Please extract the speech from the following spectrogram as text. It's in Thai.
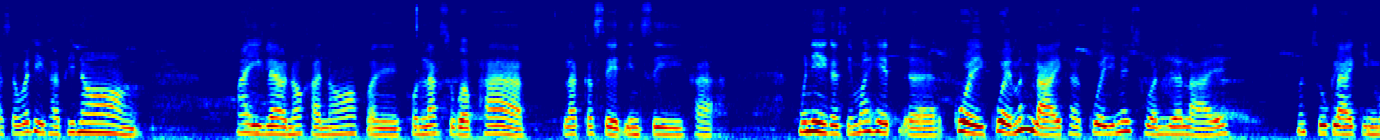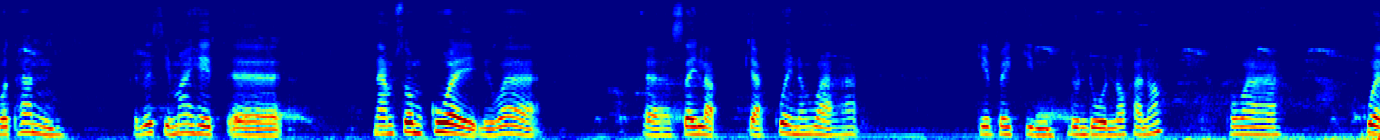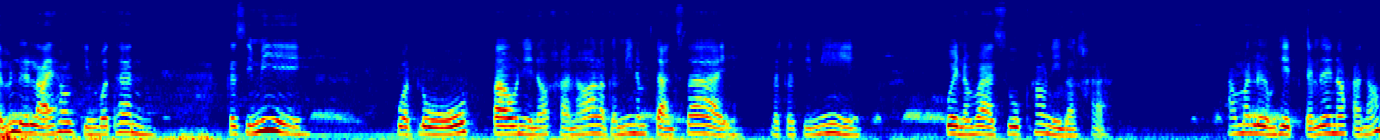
ก็สวัสดีค่ะพี่น้อง มาอีกแล้วเนาะค่ะเนาะคนรักสุขภาพ รักเกษตรอินทรีย์ค่ะมื้อนี้ก็สิมาเฮ็ดเอ่อกล้วยกล้วยมันหลายค่ะ กล้วยอยู่ในสวนเหลือหลาย มันสุกหลายกินบ่ทันก็เลยสิมาเฮ็ดเอ่อน้ำส้มกล้วยหรือว่าเอ่อไซรัปจากกล้วยน้ำว้าเก็บไปกินโดนๆเนาะค่ะเนาะเพราะว่ากล้วยมันเหลือหลายเฮากินบ่ทัน ก็สิมีขวดโหลเปล่านี่เนาะค่ะเนาะแล้วก็มีน้ำตาลทรายแล้วก็สิมีกล้วยน้ำว้าสุกเฮานี่ล่ะค่ะ เอามาเริ่มเฮ็ดกันเลยเนาะค่ะเนาะ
